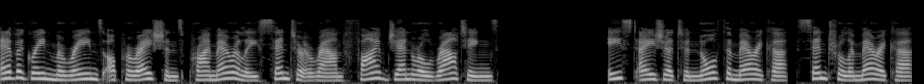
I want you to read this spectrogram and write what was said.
Evergreen Marine's operations primarily center around five general routings East Asia to North America, Central America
